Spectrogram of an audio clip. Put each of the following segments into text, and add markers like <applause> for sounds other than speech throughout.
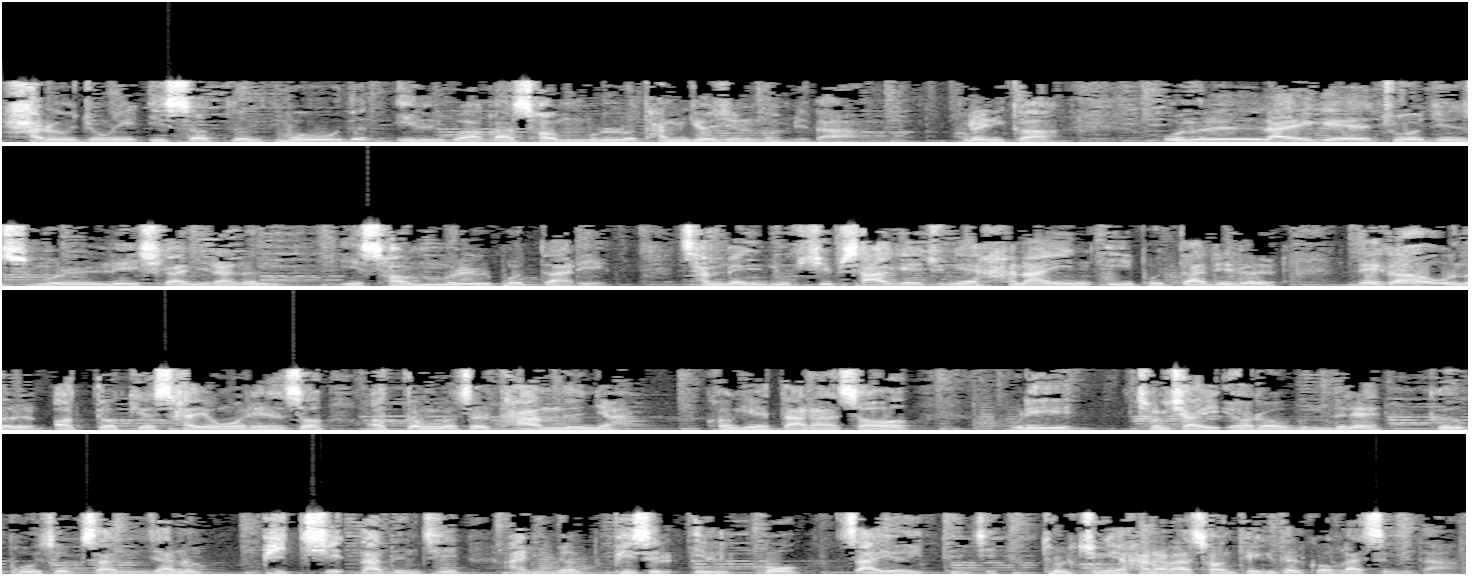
하루 종일 있었던 모든 일과가 선물로 담겨지는 겁니다. 그러니까 오늘 나에게 주어진 24시간이라는 이 선물 보따리, 364개 중에 하나인 이 보따리를 내가 오늘 어떻게 사용을 해서 어떤 것을 담느냐, 거기에 따라서 우리 청취자 여러분들의 그 보석상자는 빛이 나든지 아니면 빛을 잃고 쌓여 있든지 둘 중에 하나가 선택이 될 것 같습니다.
